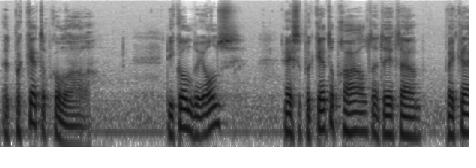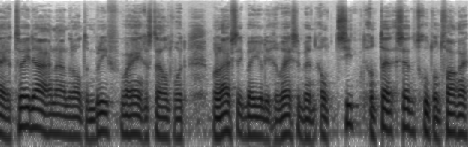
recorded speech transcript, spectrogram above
het pakket op komen halen. Die komt bij ons, heeft het pakket opgehaald. Het heet daar, wij krijgen twee dagen na de rand een brief waarin gesteld wordt... maar luister, ik ben jullie geweest, ik ben ontzettend, goed ontvangen...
